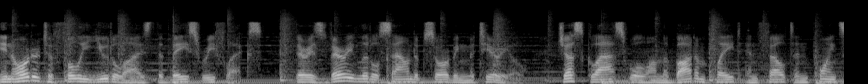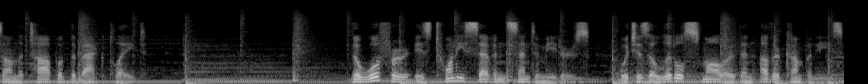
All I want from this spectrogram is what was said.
In order to fully utilize the bass reflex, there is very little sound-absorbing material, just glass wool on the bottom plate and felt and points on the top of the back plate. The woofer is 27 centimeters, which is a little smaller than other companies,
